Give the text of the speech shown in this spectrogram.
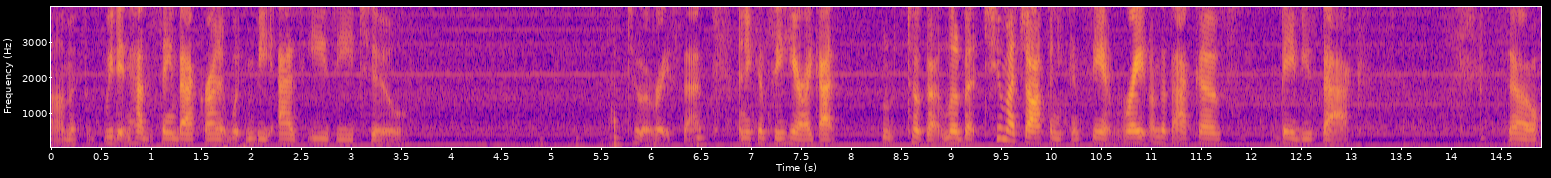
Um, if we didn't have the same background, it wouldn't be as easy to to erase that. And you can see here I got took a little bit too much off and you can see it right on the back of baby's back. So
